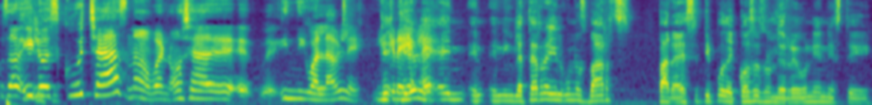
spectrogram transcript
o sea, y lo escuchas, no, bueno, o sea, eh, eh, inigualable, increíble. que en, en- en Inglaterra hay algunos bars para ese tipo de cosas donde reúnen este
